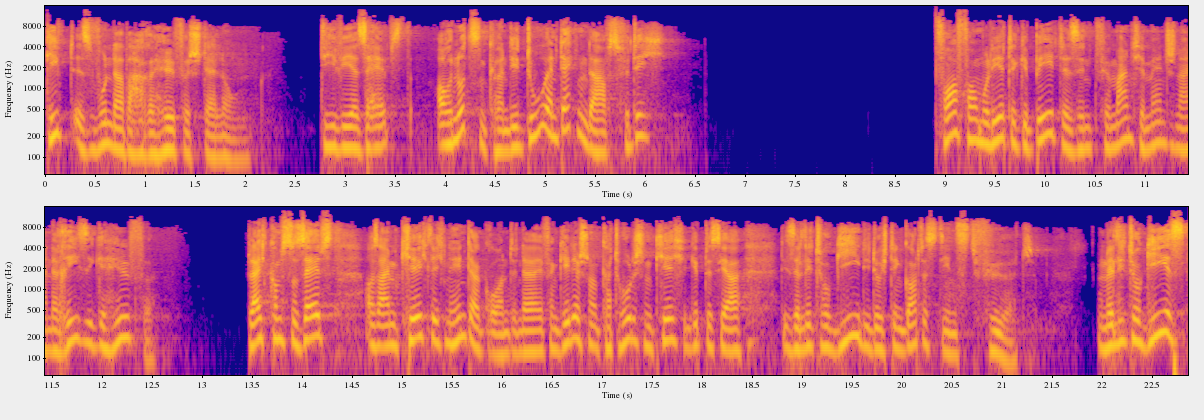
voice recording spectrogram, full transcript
gibt es wunderbare Hilfestellungen, die wir selbst auch nutzen können, die du entdecken darfst für dich. Vorformulierte Gebete sind für manche Menschen eine riesige Hilfe. Vielleicht kommst du selbst aus einem kirchlichen Hintergrund. In der evangelischen und katholischen Kirche gibt es ja diese Liturgie, die durch den Gottesdienst führt. Und eine Liturgie ist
